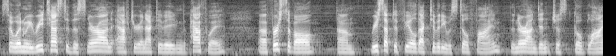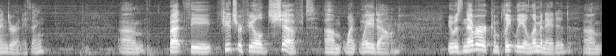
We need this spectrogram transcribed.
So when we retested this neuron after inactivating the pathway, uh, first of all, um, receptive field activity was still fine. The neuron didn't just go blind or anything. Um, but the future field shift um, went way down. It was never completely eliminated, um,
